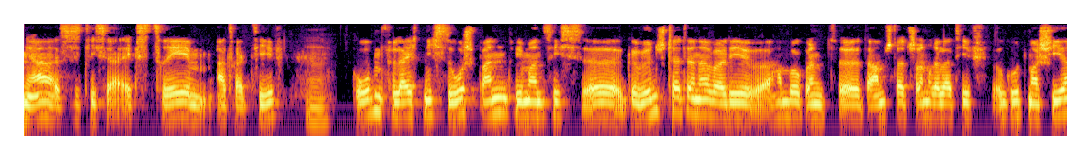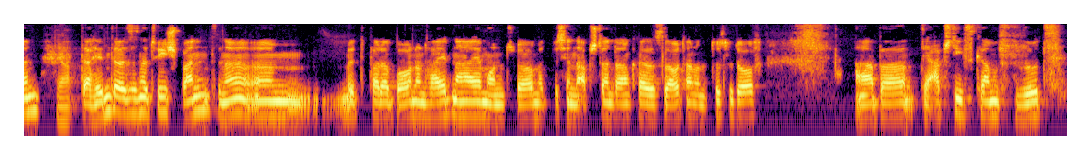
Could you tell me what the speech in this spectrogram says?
Ja, es ist dies Jahr extrem attraktiv. Hm oben vielleicht nicht so spannend, wie man sich äh, gewünscht hätte, ne, weil die Hamburg und äh, Darmstadt schon relativ gut marschieren. Ja. Dahinter ist es natürlich spannend, ne, ähm, mit Paderborn und Heidenheim und ja, mit bisschen Abstand an Kaiserslautern und Düsseldorf. Aber der Abstiegskampf wird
